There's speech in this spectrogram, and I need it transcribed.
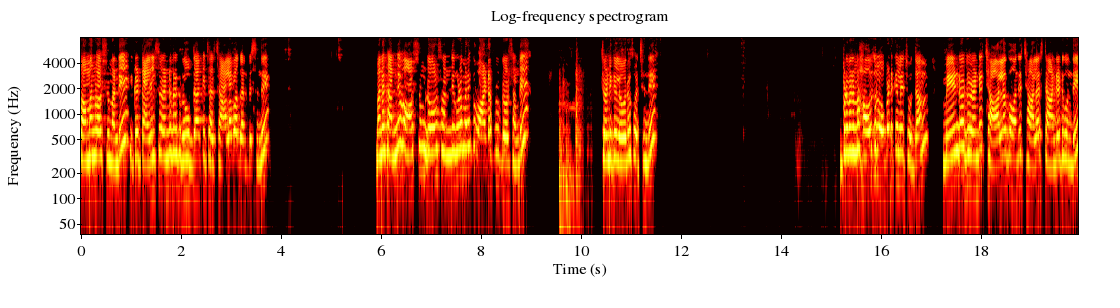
కామన్ వాష్రూమ్ అండి. ఇక్కడ టైల్స్ అంటే మనకి రూప్ దాకా ఇచ్చారు. చాలా బాగా కనిపిస్తుంది. మనకి అన్ని వాష్రూమ్ డోర్స్ అన్ని కూడా మనకి వాటర్ ప్రూఫ్ డోర్స్ అండి. చూడండి ఇక్కడ లో రూఫ్ వచ్చింది. ఇప్పుడు మనం హౌస్ లోపలికి వెళ్ళి చూద్దాం. మెయిన్ డోర్ చూడండి చాలా బాగుంది చాలా స్టాండర్డ్గా ఉంది.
